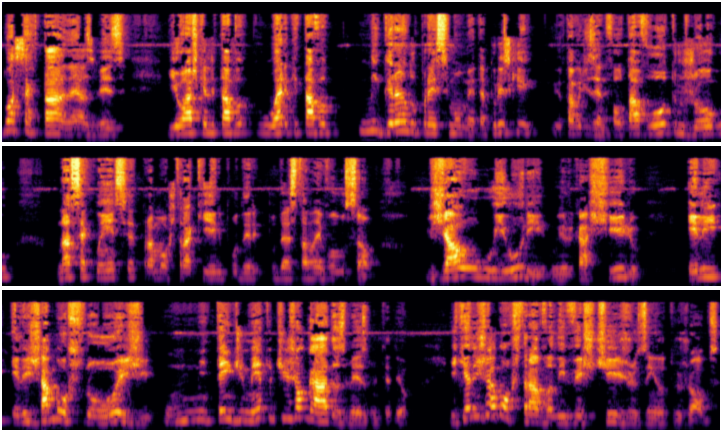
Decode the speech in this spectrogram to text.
do acertar, né? Às vezes. E eu acho que ele tava, o Eric estava migrando para esse momento. É por isso que eu estava dizendo, faltava outro jogo na sequência para mostrar que ele poder, pudesse estar na evolução. Já o, o, Yuri, o Yuri Castilho, ele, ele já mostrou hoje um entendimento de jogadas mesmo, entendeu? E que ele já mostrava ali vestígios em outros jogos.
